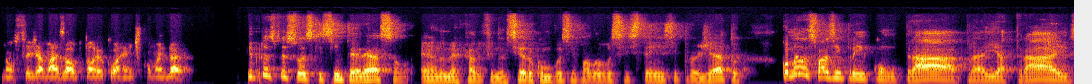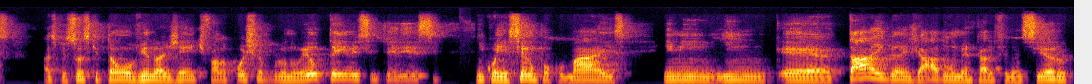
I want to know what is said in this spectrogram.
não seja mais algo tão recorrente como ainda é. E para as pessoas que se interessam é, no mercado financeiro, como você falou, vocês têm esse projeto, como elas fazem para encontrar, para ir atrás? As pessoas que estão ouvindo a gente falam: Poxa, Bruno, eu tenho esse interesse em conhecer um pouco mais, em estar é, tá enganjado no mercado financeiro.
